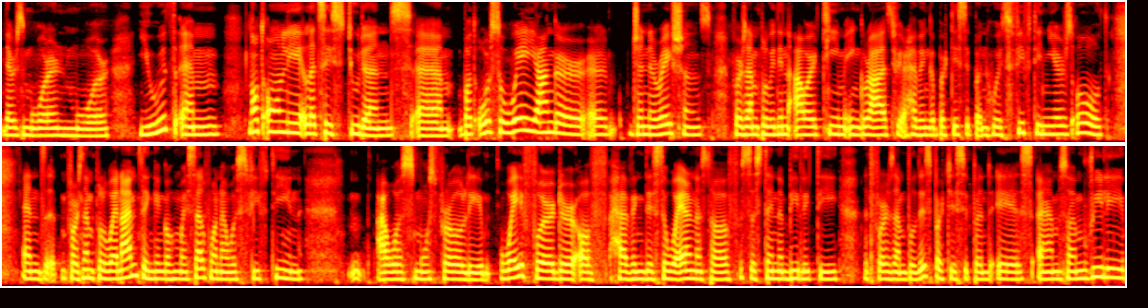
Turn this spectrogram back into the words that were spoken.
There's more and more youth, um, not only let's say students, um, but also way younger uh, generations. For example, within our team in Graz, we are having a participant who is 15 years old, and uh, for example, when I'm thinking of myself when I was 15. I was most probably way further of having this awareness of sustainability that, for example, this participant is. Um, so I'm really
